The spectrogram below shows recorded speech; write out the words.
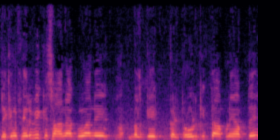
ਲੇਕਿਨ ਫਿਰ ਵੀ ਕਿਸਾਨ ਆਗੂਆਂ ਨੇ ਬਲਕਿ ਕੰਟਰੋਲ ਕੀਤਾ ਆਪਣੇ ਆਪ ਤੇ,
